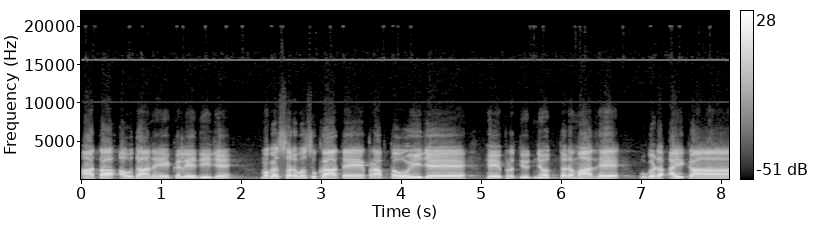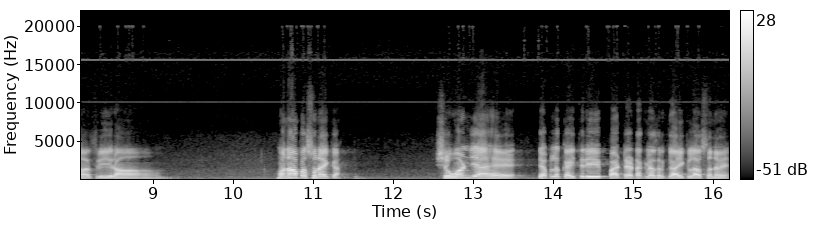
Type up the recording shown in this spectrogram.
आता अवधान एकले दीजे मग सर्व सुखा ते प्राप्त होईजे हे प्रतिज्ञोत्तर माझे. उघड ऐका श्रीराम. मनापासून ऐका. श्रवण जे आहे ते आपलं काहीतरी पाट्या टाकल्यासारखं ऐकलं असं नव्हे.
